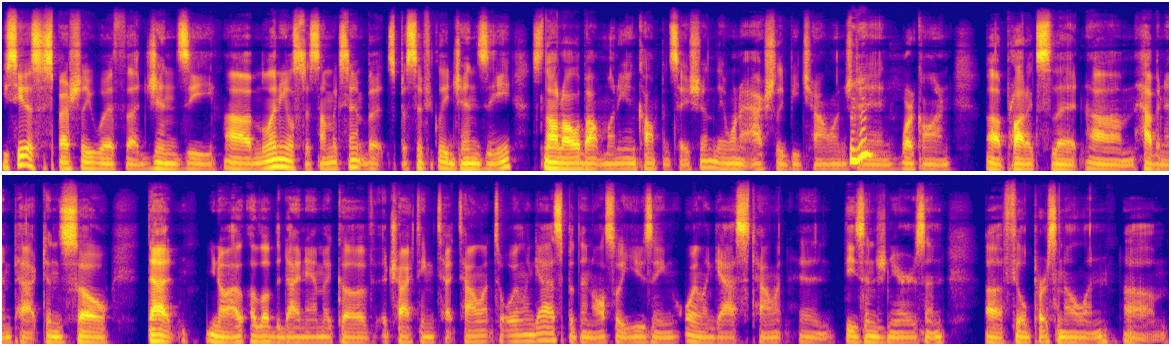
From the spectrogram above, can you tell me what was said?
you see this especially with uh, Gen Z, uh, millennials to some extent, but specifically Gen Z. It's not all about money and compensation. They want to actually be challenged Mhm. and work on uh, products that um, have an impact. And so that, you know, I, I love the dynamic of attracting tech talent to oil and gas, but then also using oil and gas talent and these engineers and uh, field personnel and um,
